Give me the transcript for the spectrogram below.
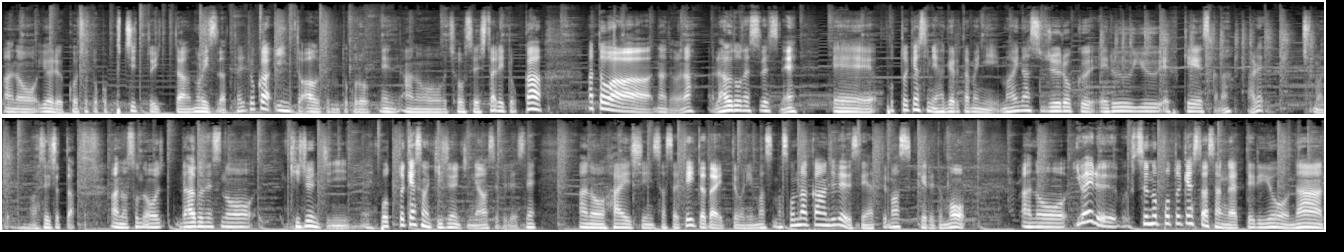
あのいわゆるこうちょっとこうプチッといったノイズだったりとか、インとアウトのところを、ね、あの調整したりとか、あとは、なんだろうな、ラウドネスですね。えーポッドキャストに上げるために、マイナス 16LUFKS かな？あれ？ちょっと待って、忘れちゃった。あの、その、ラウドネスの基準値に、ポッドキャストの基準値に合わせてですね、あの配信させていただいております。まあ、そんな感じでですね、やってますけれども、あのいわゆる普通のポッドキャスターさんがやってるような、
